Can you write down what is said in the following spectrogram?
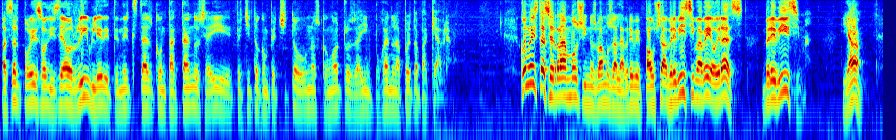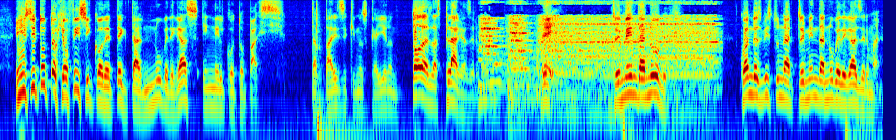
pasar por esa odisea horrible de tener que estar contactándose ahí pechito con pechito, unos con otros, ahí empujando la puerta para que abran. Con esta cerramos y nos vamos a la breve pausa, brevísima, veo, verás, brevísima. Ya. Instituto Geofísico detecta nube de gas en el Cotopaxi. Parece que nos cayeron todas las plagas, hermano. ¡Ey! Tremenda nube. ¿Cuándo has visto una tremenda nube de gas, hermano?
